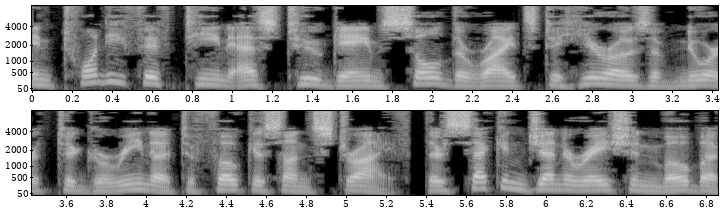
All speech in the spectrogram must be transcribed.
In 2015 S2 Games sold the rights to Heroes of Newerth to Garena to focus on Strife, their second-generation MOBA.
